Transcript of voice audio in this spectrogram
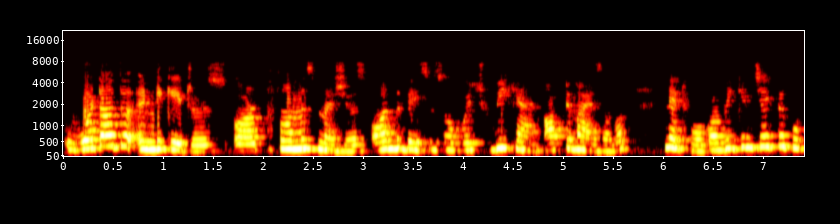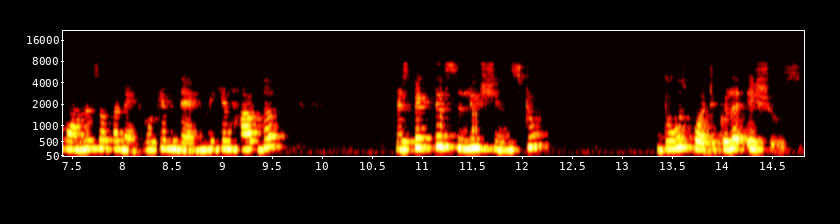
what are the indicators or performance measures on the basis of which we can optimize our network or we can check the performance of a network and then we can have the respective solutions to those particular issues.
